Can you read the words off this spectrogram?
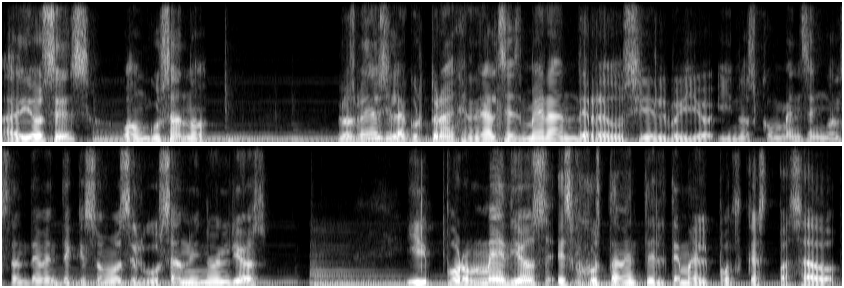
¿A dioses o a un gusano? Los medios y la cultura en general se esmeran de reducir el brillo y nos convencen constantemente que somos el gusano y no el dios. Y por medios es justamente el tema del podcast pasado,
